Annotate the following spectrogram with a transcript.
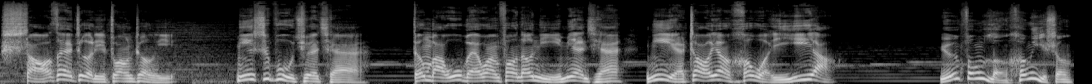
少在这里装正义！你是不缺钱，等把五百万放到你面前，你也照样和我一样。”云峰冷哼一声，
